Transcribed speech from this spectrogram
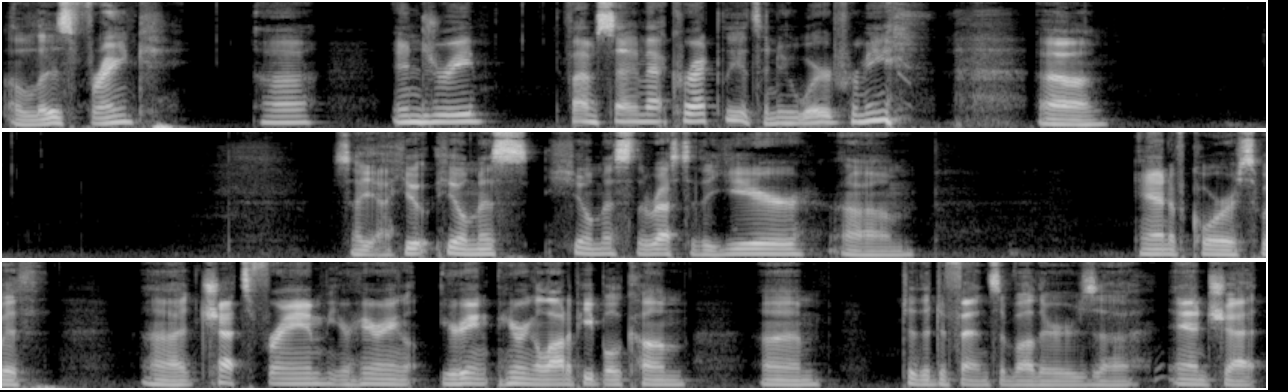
a Lisfranc uh, injury, if I'm saying that correctly. It's a new word for me. uh, so yeah, he'll he'll miss he'll miss the rest of the year. Um, and of course, with uh, Chet's frame, you're hearing you're hearing, hearing a lot of people come um, to the defense of others uh, and Chet,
